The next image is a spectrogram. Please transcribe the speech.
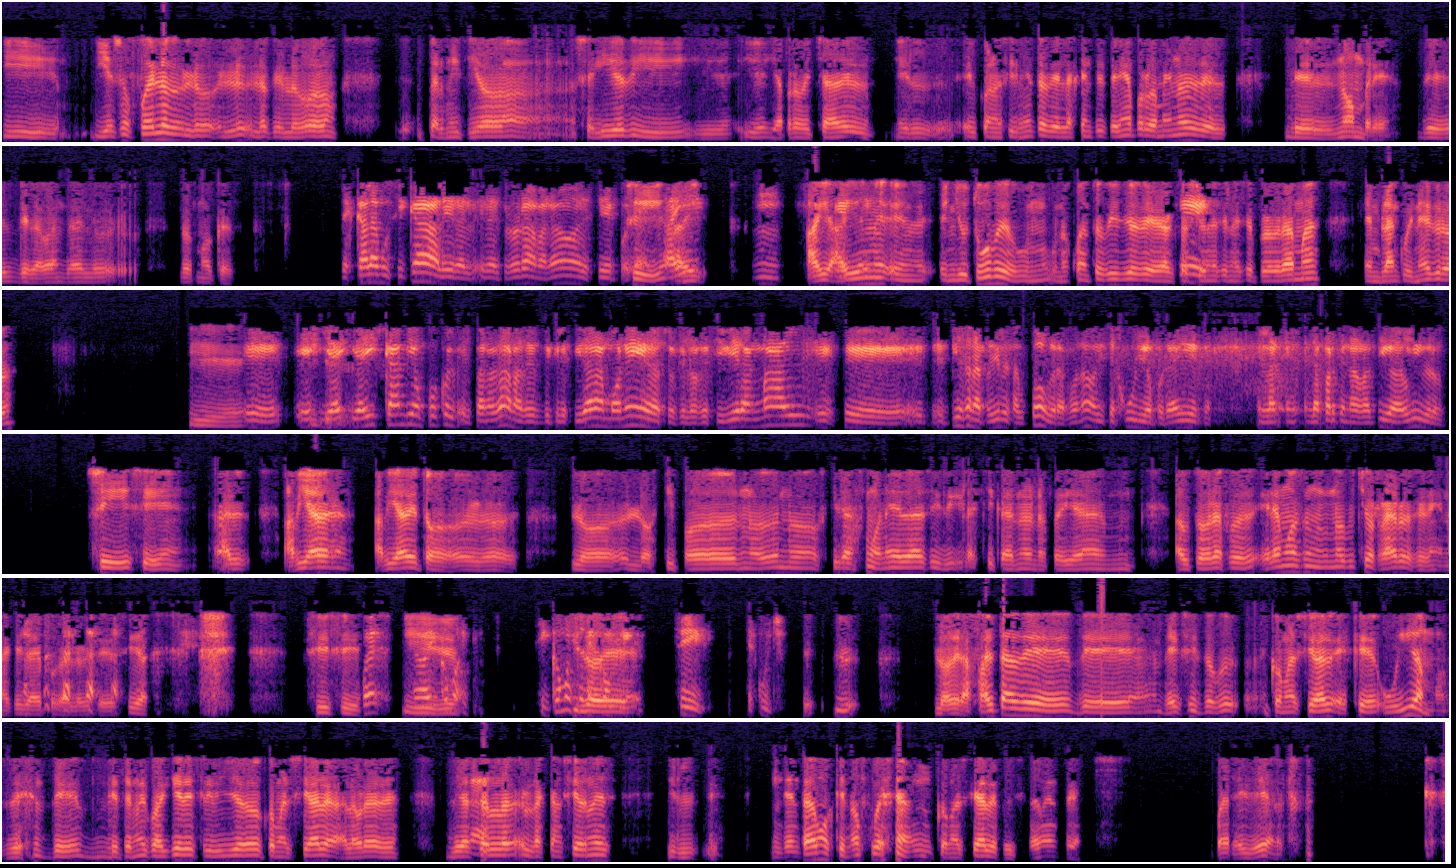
y, y eso fue lo, lo, lo, que luego permitió seguir y, y, y aprovechar el, el, el conocimiento que la gente tenía por lo menos del, del nombre de, de la banda Los, los Mocas. De escala musical era el, era el programa, ¿no? Este, pues, sí, ahí, mm, hay, hay en, en, en, YouTube unos cuantos vídeos de actuaciones en ese programa en blanco y negro y, eh, eh, y, ahí, cambia un poco el, panorama, desde que les tiraran monedas o que lo recibieran mal, este, empiezan a pedirles autógrafo, ¿no? Dice Julio por ahí en la, en la parte narrativa del libro. Sí, sí, Al, había había de todo. Los, los tipos nos, nos tiraban monedas y, las chicas no, nos pedían autógrafos. Éramos unos bichos raros en, en aquella época, lo que te decía. Sí, sí. Pues, y, ¿y, cómo, se le Sí, escucho. Lo de la falta de, de, de éxito comercial es que huíamos de, de, de, tener cualquier estribillo comercial a la hora de, de hacer las canciones y intentábamos que no fueran comerciales precisamente para ideas.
